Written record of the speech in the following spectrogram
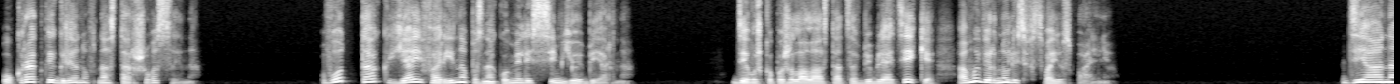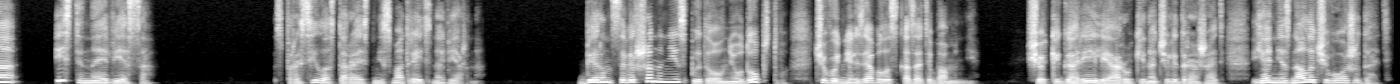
украдкой глянув на старшего сына. Вот так я и Фарина познакомились с семьей Берна. Девушка пожелала остаться в библиотеке, а мы вернулись в свою спальню. «Диана — истинная веса?» — спросила, стараясь не смотреть наверно. Берн совершенно не испытывал неудобств, чего нельзя было сказать обо мне. Щеки горели, а руки начали дрожать. Я не знала, чего ожидать.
